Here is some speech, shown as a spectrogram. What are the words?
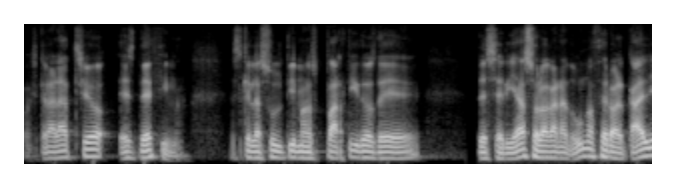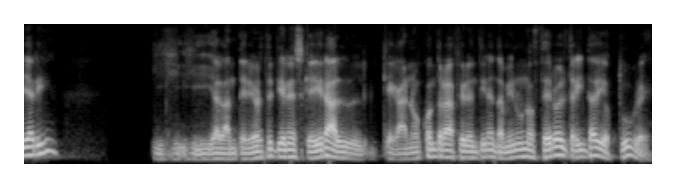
Pues que la Lazio es décima. Es que en los últimos partidos de, Serie A solo ha ganado 1-0 al Cagliari y, al anterior te tienes que ir al que ganó contra la Fiorentina también 1-0 el 30 de octubre.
